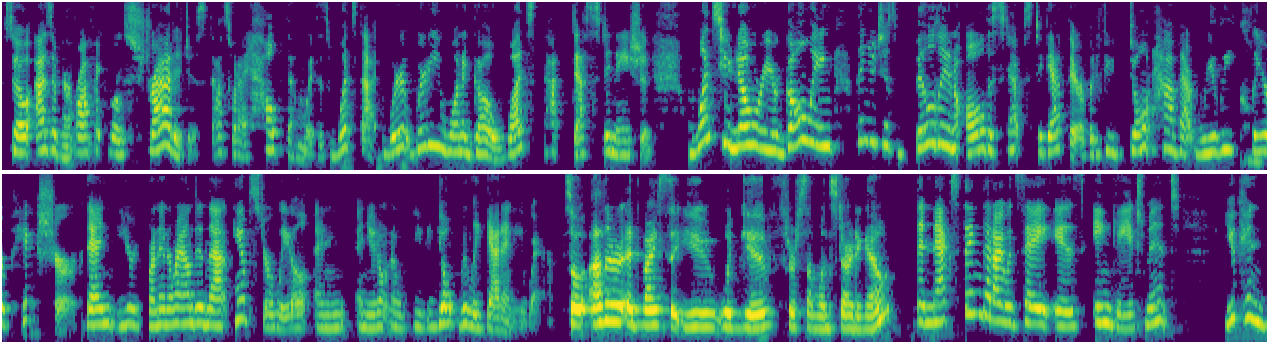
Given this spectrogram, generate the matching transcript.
So as a yeah. profit growth strategist, that's what I help them with is what's that? Where where do you want to go? What's that destination? Once you know where you're going, then you just build in all the steps to get there. But if you don't have that really clear picture, then you're running around in that hamster wheel and and you don't know you don't really get anywhere. So other advice that you would give for someone starting out? The next thing that i would say is engagement you can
